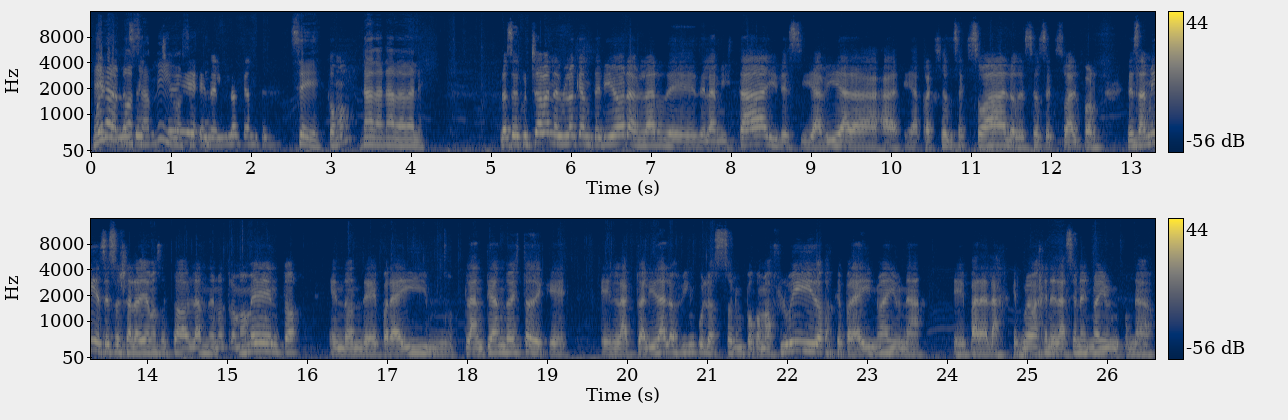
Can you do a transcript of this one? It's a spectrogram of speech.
Bueno, Éramos amigos. En el bloque anterior. Sí. ¿Cómo? Nada, nada, dale. Los escuchaba en el bloque anterior hablar de, la amistad y de si había a- atracción sexual o deseo sexual por les amigues. Eso ya lo habíamos estado hablando en otro momento, en donde por ahí mm, planteando esto de que en la actualidad los vínculos son un poco más fluidos, que por ahí no hay una, eh, para las nuevas generaciones no hay un- una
